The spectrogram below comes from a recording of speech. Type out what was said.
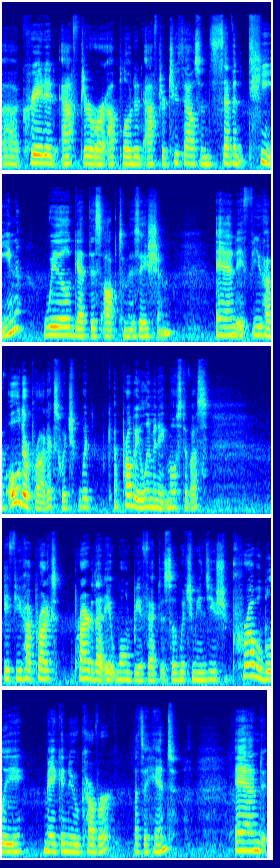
uh, created after or uploaded after 2017 will get this optimization. And if you have older products, which would probably eliminate most of us, if you have products prior to that, it won't be affected. So, which means you should probably make a new cover. That's a hint. And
